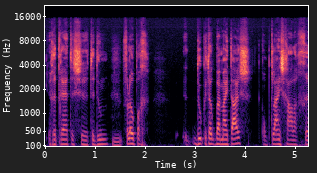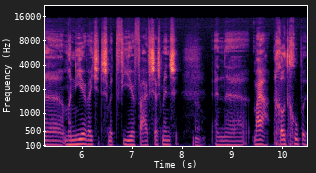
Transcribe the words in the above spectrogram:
retraites uh, te doen. Hmm. Voorlopig eh, doe ik het ook bij mij thuis op kleinschalige manier, weet je, dus met vier, vijf, zes mensen. Ja. En, maar ja, grote groepen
